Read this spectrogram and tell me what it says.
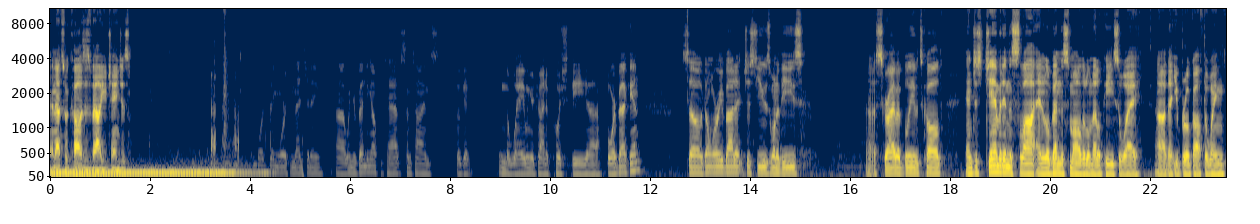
and that's what causes value changes. One more thing worth mentioning, uh, when you're bending off the tabs, sometimes they'll get in the way when you're trying to push the uh, board back in. So don't worry about it. Just use one of these, uh, scribe, I believe it's called, and just jam it in the slot and it'll bend the small little metal piece away uh, that you broke off the wing.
